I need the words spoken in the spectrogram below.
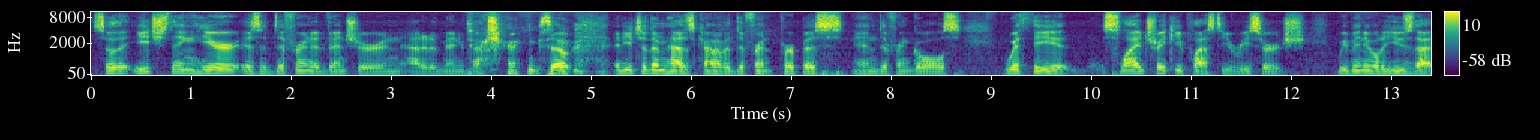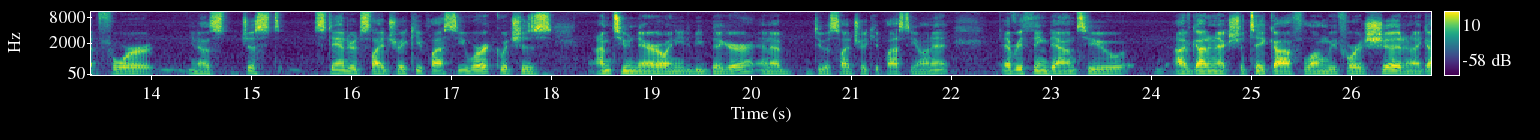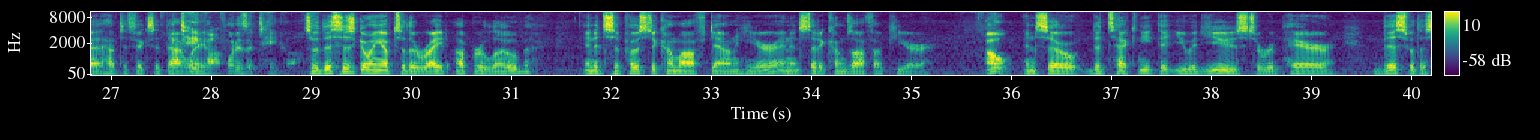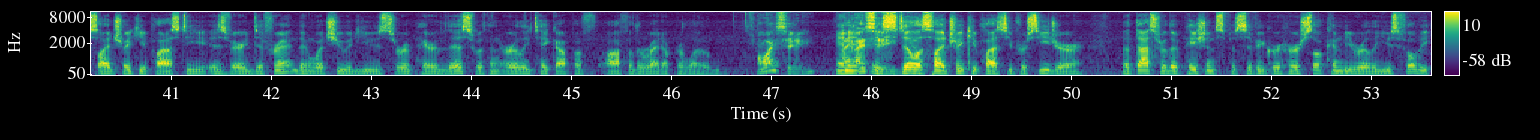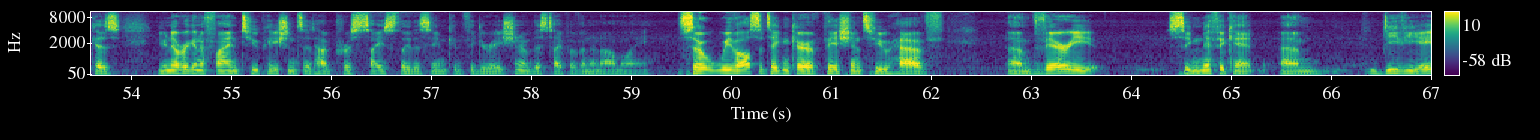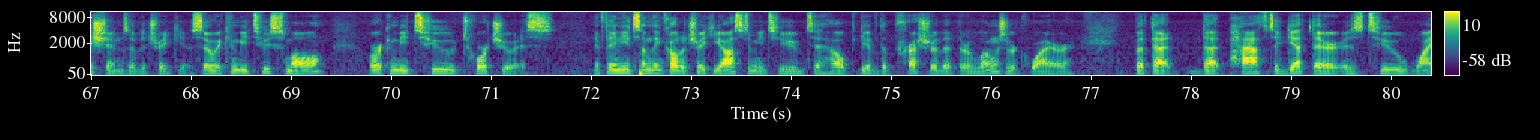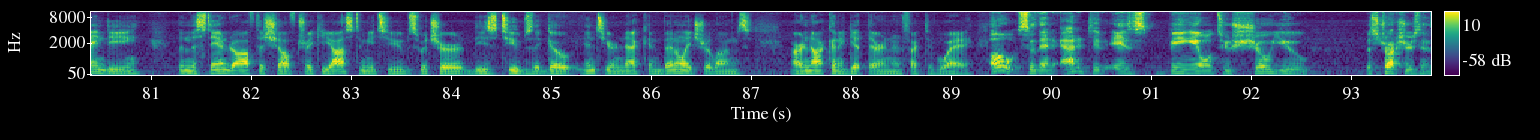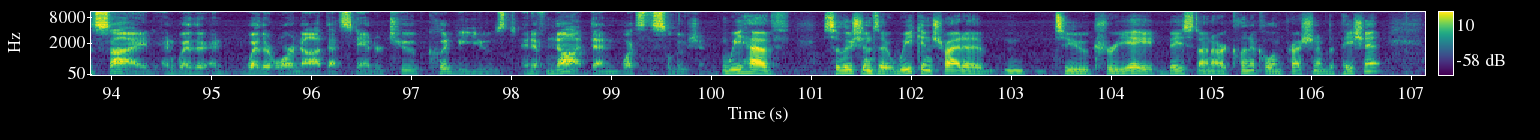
So that each thing here is a different adventure in additive manufacturing. so, and each of them has kind of a different purpose and different goals. With the slide tracheoplasty research, we've been able to use that for, you know, just standard slide tracheoplasty work, which is I'm too narrow, I need to be bigger, and I do a slide tracheoplasty on it. Everything down to I've got an extra takeoff long before it should, and I got have to fix it that a way. Takeoff. What is a takeoff? So this is going up to the right upper lobe, and it's supposed to come off down here, and instead it comes off up here. Oh. And so the technique that you would use to repair this with a slide tracheoplasty is very different than what you would use to repair this with an early takeoff of, off of the right upper lobe. Oh, I see. And I, it, I see. it's still a slide tracheoplasty procedure, but that's where the patient-specific rehearsal can be really useful because you're never going to find two patients that have precisely the same configuration of this type of an anomaly. So we've also taken care of patients who have um, very significant um, deviations of the trachea. So it can be too small or it can be too tortuous. If they need something called a tracheostomy tube to help give the pressure that their lungs require, but that, that path to get there is too windy, then the standard off the shelf tracheostomy tubes, which are these tubes that go into your neck and ventilate your lungs, are not going to get there in an effective way. Oh, so then additive is being able to show you the structures inside and whether and whether or not that standard tube could be used and if not then what's the solution? We have solutions that we can try to mm, to create based on our clinical impression of the patient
